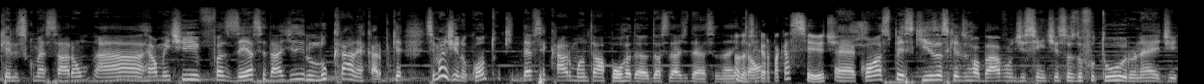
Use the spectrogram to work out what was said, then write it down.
que eles começaram a realmente fazer a cidade lucrar, né, cara? Porque você imagina o quanto que deve ser caro manter uma porra da, da cidade dessa, né? Não, ser caro pra cacete. É, com as pesquisas que eles roubavam de cientistas do futuro, né? De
